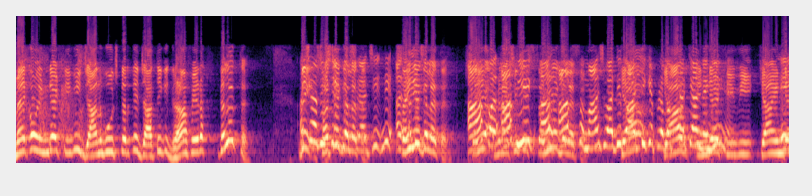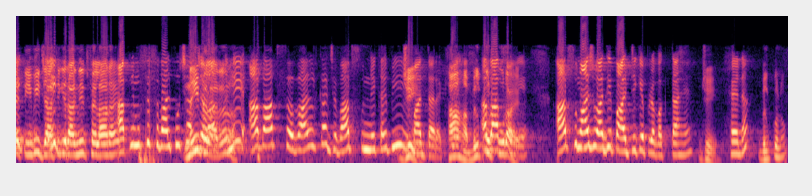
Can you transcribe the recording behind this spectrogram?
मैं कहूँ, इंडिया टीवी जानबूझ करके जाति की घड़ा फेरा। गलत है। अच्छा, अभिषेक मिश्रा जी, नहीं, सही है गलत है। आप- आप ये- आप समाजवादी पार्टी के प्रवक्ता क्या नहीं है? टीवी क्या इंडिया टीवी जाति की राजनीति फैला रहा है? आपने मुझसे सवाल पूछा नहीं। नहीं अब आप सवाल का जवाब सुनने का भी। मादा रखिए। हाँ, हाँ, बिल्कुल आप पूरा है। आप समाजवादी पार्टी के प्रवक्ता हैं जी। है ना? बिल्कुल हूँ।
